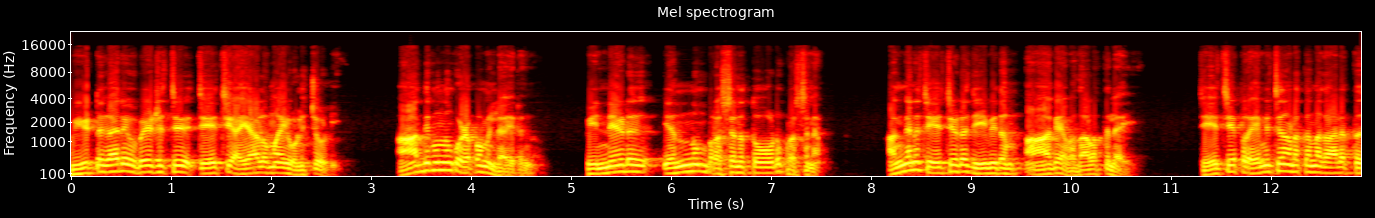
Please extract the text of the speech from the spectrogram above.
വീട്ടുകാരെ ഉപേക്ഷിച്ച് ചേച്ചി അയാളുമായി ഒളിച്ചോടി. ആദ്യമൊന്നും കുഴപ്പമില്ലായിരുന്നു. പിന്നീട് എന്നും പ്രശ്നത്തോട് പ്രശ്നം. അങ്ങനെ ചേച്ചിയുടെ ജീവിതം ആകെ അവതാളത്തിലായി. ചേച്ചിയെ പ്രേമിച്ചു നടക്കുന്ന കാലത്ത്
